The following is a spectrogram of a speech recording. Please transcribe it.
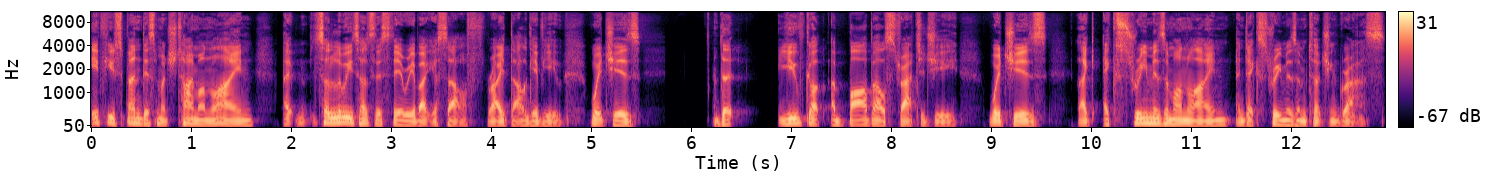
if you spend this much time online, uh, so Louise has this theory about yourself, right? That I'll give you, which is that you've got a barbell strategy, which is like extremism online and extremism touching grass.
